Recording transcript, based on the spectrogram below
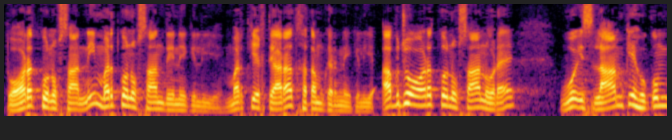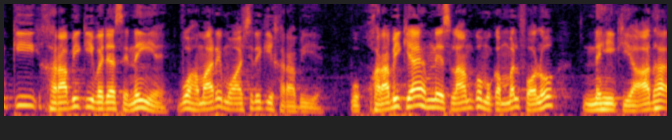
تو عورت کو نقصان نہیں، مرد کو نقصان دینے کے لیے، مرد کے اختیارات ختم کرنے کے لیے۔ اب جو عورت کو نقصان ہو رہا ہے، وہ اسلام کے حکم کی خرابی کی وجہ سے نہیں ہے، وہ ہمارے معاشرے کی خرابی ہے۔ وہ خرابی کیا ہے؟ ہم نے اسلام کو مکمل فالو نہیں کیا۔ آدھا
